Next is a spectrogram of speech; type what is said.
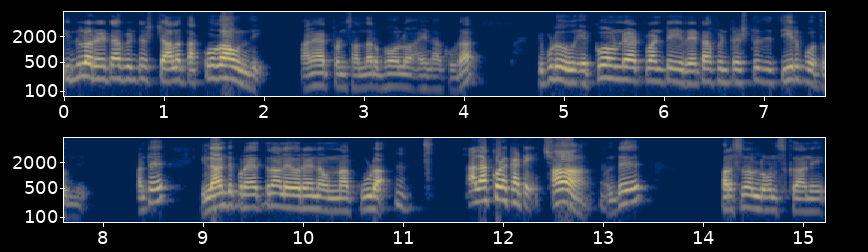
ఇందులో రేట్ ఆఫ్ ఇంట్రెస్ట్ చాలా తక్కువగా ఉంది. అనేటువంటి సందర్భంలో అయినా కూడా ఇప్పుడు ఎక్కువ ఉండేటువంటి రేట్ ఆఫ్ ఇంట్రెస్ట్ ఇది తీరిపోతుంది. అంటే ఇలాంటి ప్రయత్నాలు ఎవరైనా ఉన్నా కూడా అలా కూడా కట్టేయచ్చు. ఆ! అంటే పర్సనల్ లోన్స్ కానీ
